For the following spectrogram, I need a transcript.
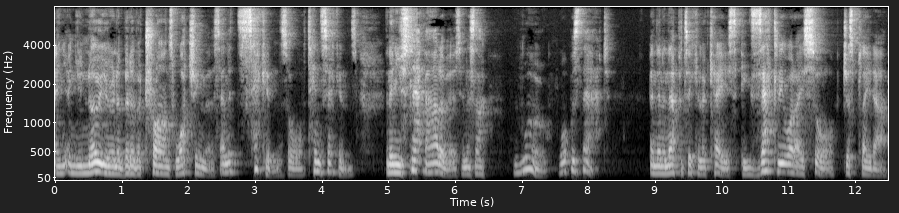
and, and you know you're in a bit of a trance watching this, and it's seconds or 10 seconds. And then you snap out of it, and it's like, whoa, what was that? And then in that particular case, exactly what I saw just played out,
